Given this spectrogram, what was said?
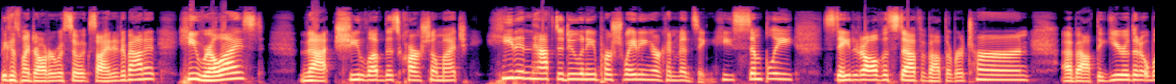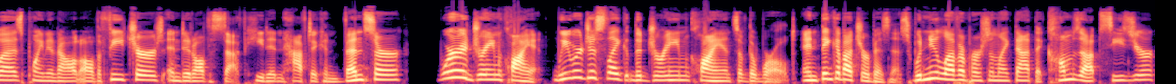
because my daughter was so excited about it. He realized that she loved this car so much, he didn't have to do any persuading or convincing. He simply stated all the stuff about the return, about the year that it was, pointed out all the features, and did all the stuff. He didn't have to convince her. We're a dream client. We were just like the dream clients of the world. And think about your business. Wouldn't you love a person like that that comes up, sees your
